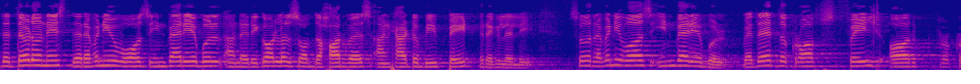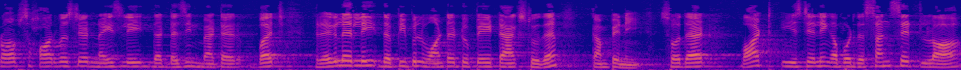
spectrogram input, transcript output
the third one is the revenue was invariable and regardless of the harvest and had to be paid regularly. So revenue was invariable. Whether the crops failed or crops harvested nicely, that doesn't matter. But regularly the people wanted to pay tax to the company. So that what is telling about the sunset law,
